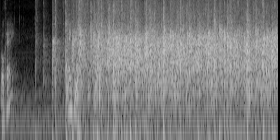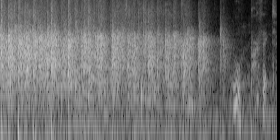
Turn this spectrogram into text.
Okay. Thank you. Ooh, perfect.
